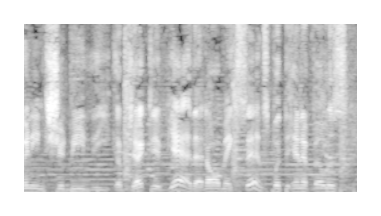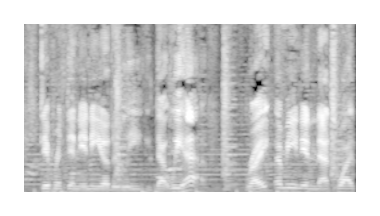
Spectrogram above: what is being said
winning should be the objective, yeah, that all makes sense. But the NFL is different than any other league that we have, right? I mean, and that's why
